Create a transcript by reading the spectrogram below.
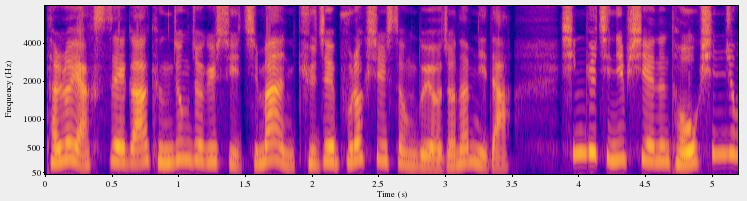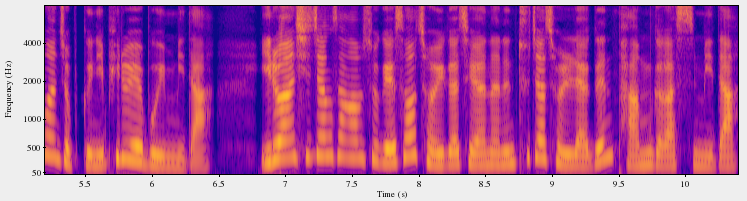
달러 약세가 긍정적일 수 있지만 규제 불확실성도 여전합니다. 신규 진입 시에는 더욱 신중한 접근이 필요해 보입니다. 이러한 시장 상황 속에서 저희가 제안하는 투자 전략은 다음과 같습니다.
